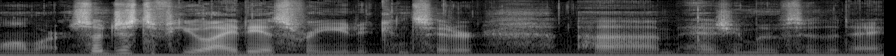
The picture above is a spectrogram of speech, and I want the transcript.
Walmart. So just a few ideas for you to consider um, as you move through the day.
